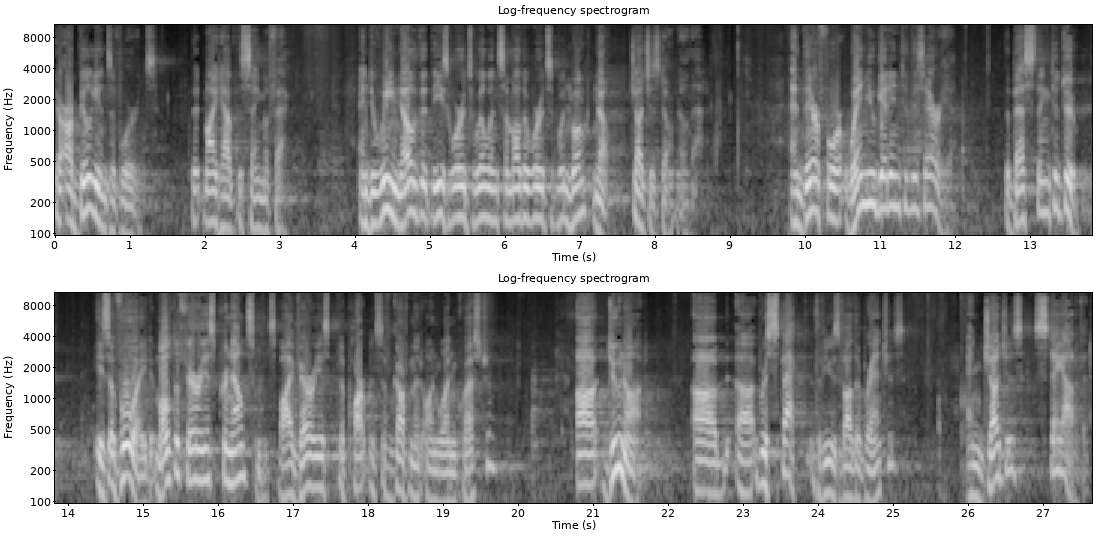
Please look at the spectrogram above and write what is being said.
there are billions of words that might have the same effect. And do we know that these words will and some other words won't? No. Judges don't know that. And therefore, when you get into this area, the best thing to do is avoid multifarious pronouncements by various departments of government on one question. Uh, do not uh, uh, respect the views of other branches, and judges stay out of it.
